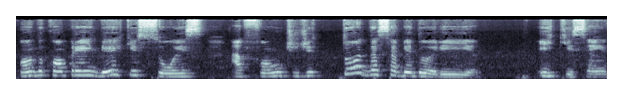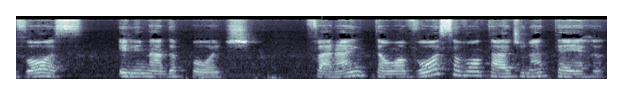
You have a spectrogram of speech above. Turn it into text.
quando compreender que sois a fonte de toda sabedoria e que sem vós ele nada pode fará então a vossa vontade na terra,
